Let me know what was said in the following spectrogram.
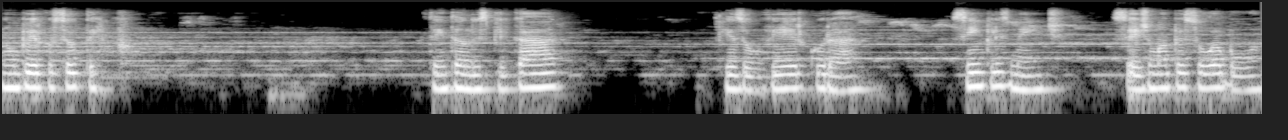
Não perca o seu tempo tentando explicar, resolver, curar. Simplesmente seja uma pessoa boa.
